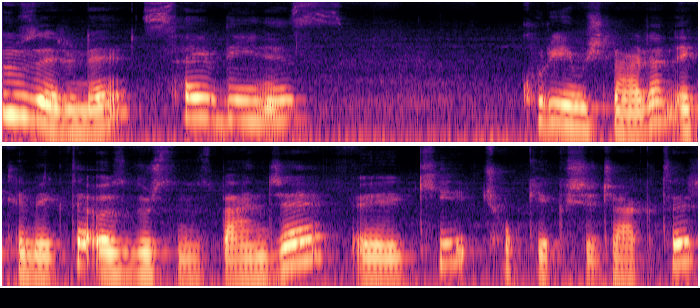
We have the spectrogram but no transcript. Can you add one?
Üzerine sevdiğiniz kuru yemişlerden eklemekte özgürsünüz bence ee, ki çok yakışacaktır.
